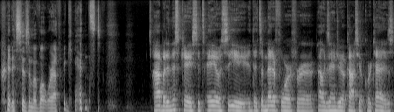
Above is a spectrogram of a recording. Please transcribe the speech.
criticism of what we're up against. Ah but in this case it's aoc it's a metaphor for alexandria ocasio-cortez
